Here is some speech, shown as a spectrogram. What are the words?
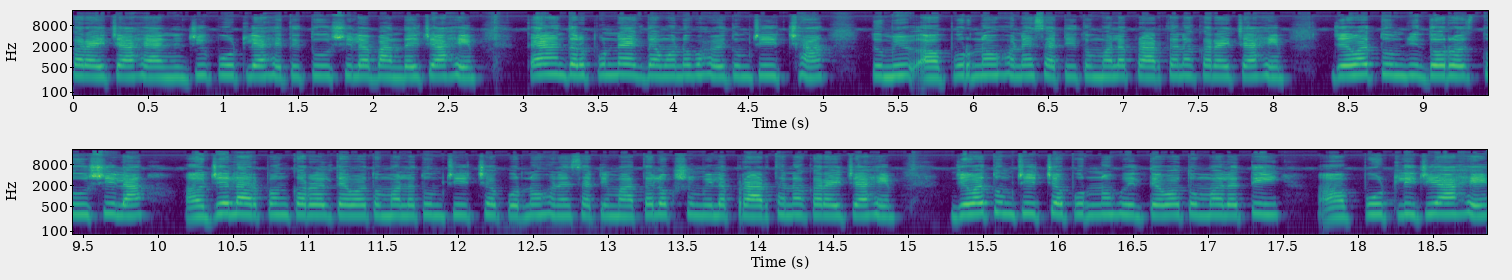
करायची आहे आणि जी पोटली आहे ती तुळशीला बांधायची आहे. त्यानंतर पुन्हा एकदा मनोभावे तुमची इच्छा तुम्ही पूर्ण होण्यासाठी तुम्हाला प्रार्थना करायची आहे. जेव्हा तुम्ही दररोज तुळशीला जल अर्पण कराल तेव्हा तुम्हाला तुमची इच्छा पूर्ण होण्यासाठी माता लक्ष्मीला प्रार्थना करायची आहे. जेव्हा तुमची इच्छा पूर्ण होईल तेव्हा तुम्हाला ती पोटली जी आहे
